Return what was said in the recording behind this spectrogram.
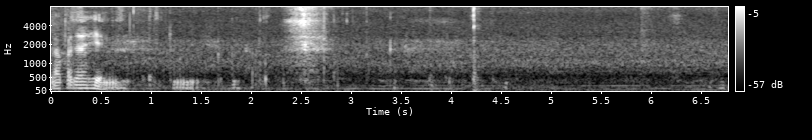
เราก็จะเห็นตรงนี้นะครับ โอเค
